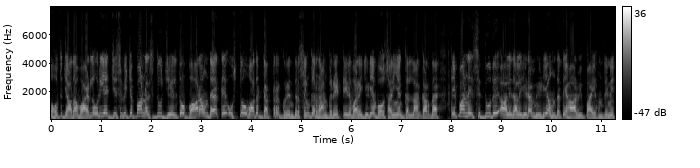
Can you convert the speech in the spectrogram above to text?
ਬਹੁਤ ਜ਼ਿਆਦਾ ਵਾਇਰਲ ਹੋ ਰਹੀ ਹੈ, ਜਿਸ ਵਿੱਚ ਭਾਨਾ ਸਿੱਧੂ ਜੇਲ੍ਹ ਤੋਂ ਬਾਹਰ ਆਉਂਦਾ ਹੈ ਤੇ ਉਸ ਤੋਂ ਬਾਅਦ ਡਾਕਟਰ ਗੁਰਿੰਦਰ ਸਿੰਘ ਰੰਗਰੇਟੇ ਦੇ ਬਾਰੇ ਜਿਹੜੀਆਂ ਬਹੁਤ ਸਾਰੀਆਂ ਗੱਲਾਂ ਕਰਦਾ ਤੇ ਭਾਨੇ ਸਿੱਧੂ ਦੇ ਆਲੇ ਦੁਆਲੇ ਜਿਹੜਾ ਮੀਡੀਆ ਹੁੰਦਾ ਤੇ ਹਾਰ ਵੀ ਪਾਏ ਹੁੰਦੇ ਨੇ।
